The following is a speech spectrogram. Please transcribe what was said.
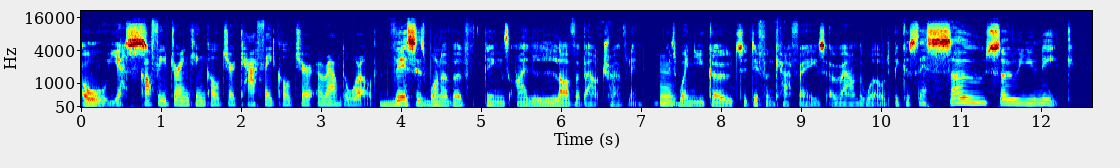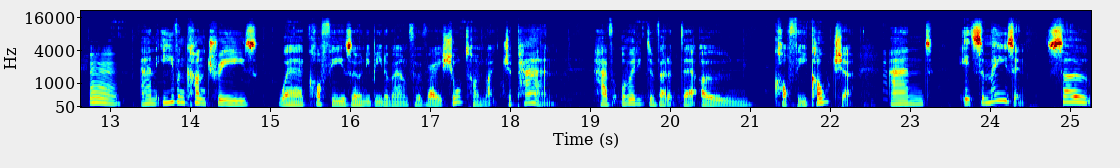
Oh, yes. coffee drinking culture, cafe culture around the world. This is one of the things I love about traveling. Is hmm. when you go to different cafes around the world because they're so so unique. Hmm. And even countries where coffee has only been around for a very short time like Japan have already developed their own coffee culture and it's amazing. So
